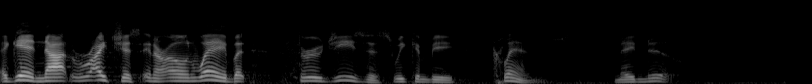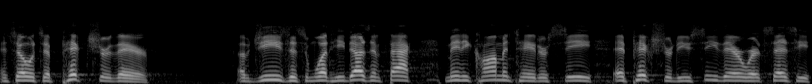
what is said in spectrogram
again, not righteous in our own way, but through Jesus, we can be cleansed, made new. And so it's a picture there of Jesus and what he does. In fact, many commentators see a picture. Do you see there where it says he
